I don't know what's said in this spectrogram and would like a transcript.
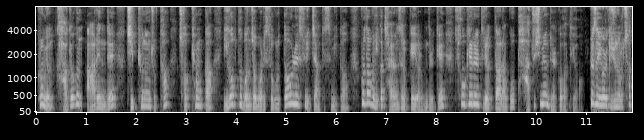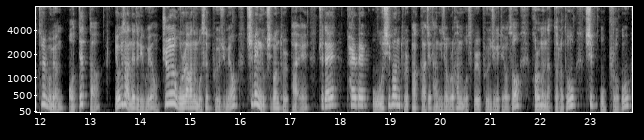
그러면 가격은 아래인데 지표는 좋다? 저평가? 이것부터 먼저 머릿속으로 떠올릴 수 있지 않겠습니까? 그러다 보니까 자연스럽게 여러분들께 소개를 드렸다라고 봐주시면 될 것 같아요. 그래서 이걸 기준으로 차트를 보면 어땠다? 여기서 안내드리고요. 쭉 올라가는 모습 보여주며 760원 돌파에 최대 850원 돌파까지 단기적으로 한 모습을 보여주게 되어서 걸어만 났더라도 15%고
